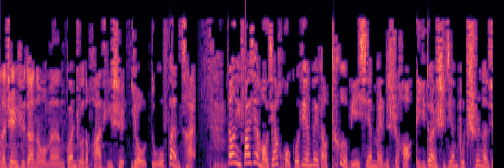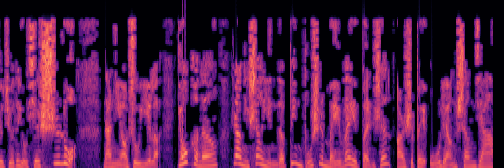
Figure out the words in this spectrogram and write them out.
的，这一时段呢，我们关注的话题是有毒饭菜。嗯，当你发现某家火锅店味道特别鲜美的时候，一段时间不吃呢，就觉得有些失落。那你要注意了，有可能让你上瘾的并不是美味本身，而是被无良商家啊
